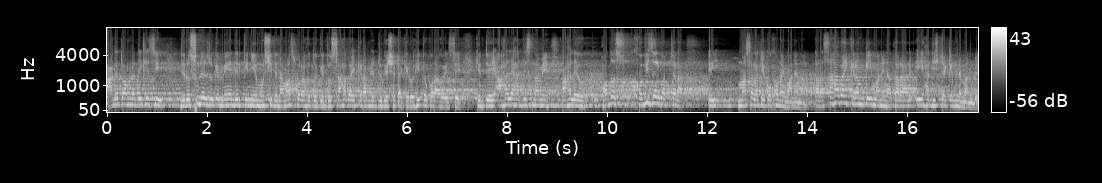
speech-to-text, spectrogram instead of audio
আগে তো আমরা দেখেছি যে রসুলের যুগে মেয়েদেরকে নিয়ে মসজিদে নামাজ পড়া হতো, কিন্তু সাহাবাই কেরামের যুগে সেটাকে রহিত করা হয়েছে। কিন্তু এই আহলে হাদিস নামে আহলে হদস খবিজের বাচ্চারা এই মাসালাকে কখনোই মানে না। তারা সাহাবাই কেরামকেই মানে না, তারা আর এই হাদিসটা কেমনে মানবে?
